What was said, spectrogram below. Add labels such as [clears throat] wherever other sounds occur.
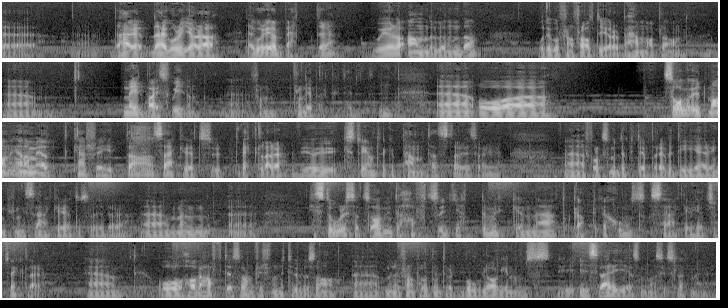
det, här, det här går att göra det här går att göra bättre det går att göra annorlunda och det går framförallt att göra på hemmaplan. Eh, made by Sweden eh, från, från det perspektivet. Mm. Eh, och eh, såg utmaningarna med att kanske hitta säkerhetsutvecklare. Vi har ju extremt mycket pentestare i Sverige. Eh, folk som är duktiga på revidering kring säkerhet och så vidare. Eh, men historiskt sett så har vi inte haft så jättemycket nät och applikationssäkerhetsutvecklare. Eh, och har vi haft det så har de försvunnit till USA. Eh, men det har framförallt inte varit bolag inom, i, Sverige som har sysslat med det.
